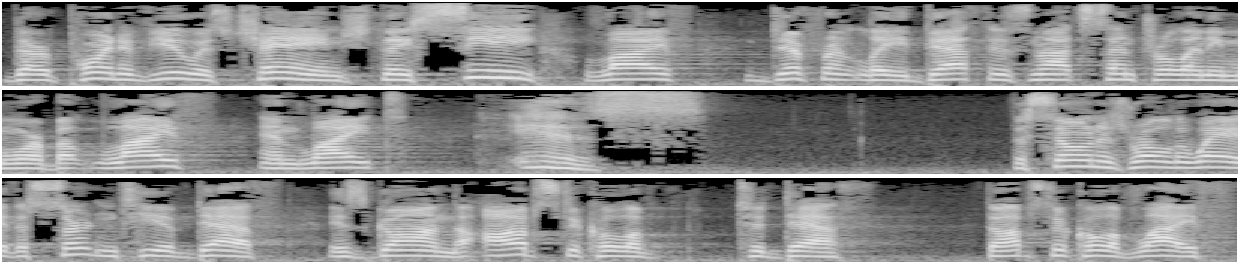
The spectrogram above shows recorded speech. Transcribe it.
Their point of view is changed. They see life differently. Death is not central anymore, but life and light is. The stone is rolled away. The certainty of death is gone. The obstacle of, to death, the obstacle of life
